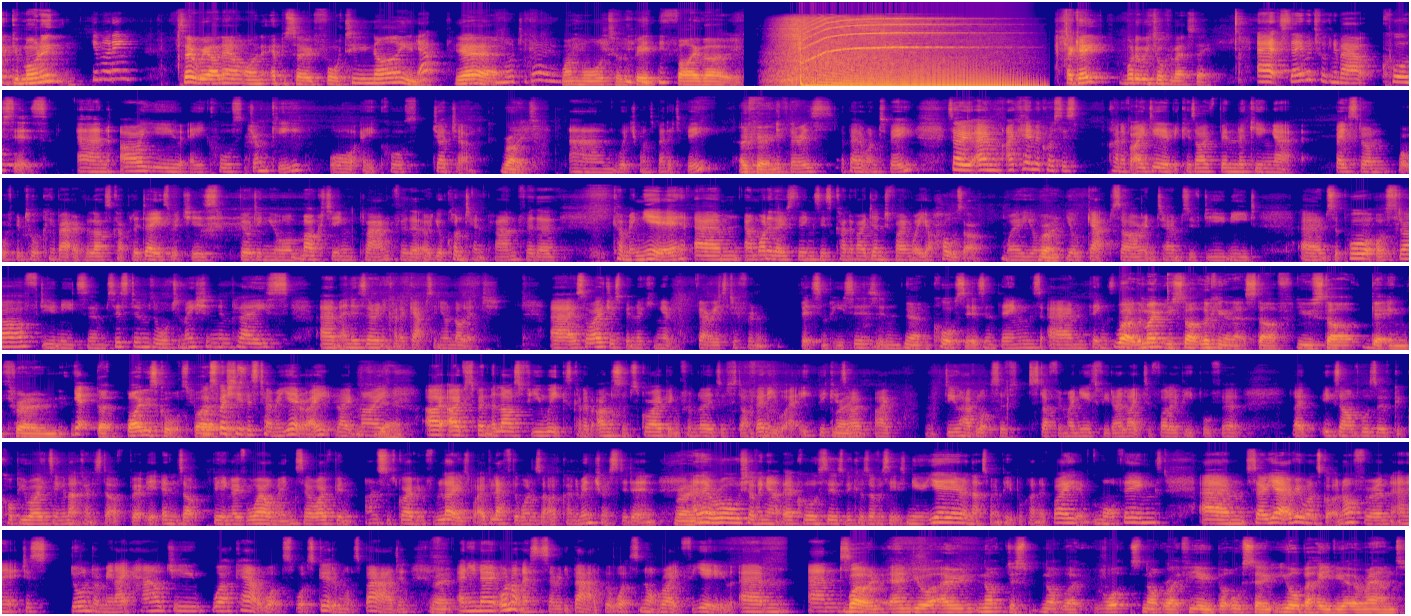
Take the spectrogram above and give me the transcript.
Right, good morning. Good morning. So we are now on episode 49. Yep. Yeah. One more to go. One more to the big 5 0. Okay, what are we talking about today? Uh, today we're talking about courses. And are you a course junkie or a course judger? Right. And which one's better to be, Okay. if there is a better one to be? So um, I came across this kind of idea because I've been looking at, based on what we've been talking about over the last couple of days, which is building your marketing plan for the, your content plan for the coming year. Um, and one of those things is kind of identifying where your holes are, where your Right. your gaps are in terms of do you need um, support or staff? Do you need some systems or automation in place? Um, and is there any kind of gaps in your knowledge? Uh, so I've just been looking at various different bits and pieces and Yeah. courses and things. Um, things Well, like, the moment you start looking at that stuff, you start getting thrown. Yeah. That by this course. Buy well, especially course. this time of year, right? Like my, Yeah. I, I've spent the last few weeks kind of unsubscribing from loads of stuff anyway because Right. I, I do have lots of stuff in my newsfeed. I like to follow people for like examples of copywriting and that kind of stuff, but it ends up being overwhelming. So I've been unsubscribing from loads, but I've left the ones that I've kind of interested in. Right. And they're all shoving out their courses because obviously it's New Year and that's when people kind of buy more things. Um, so yeah, everyone's got an offer, and, and it just dawned on me like, how do you work out what's what's good and what's bad, and Right. and you know, or not necessarily bad, but what's not right for you. Um, and Well, and, and your own, not just not like what's not right for you, but also your behaviour around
